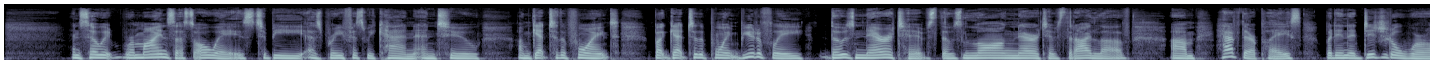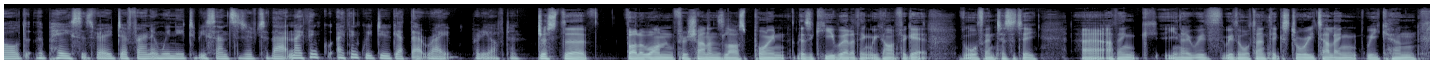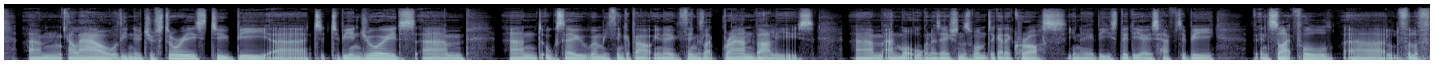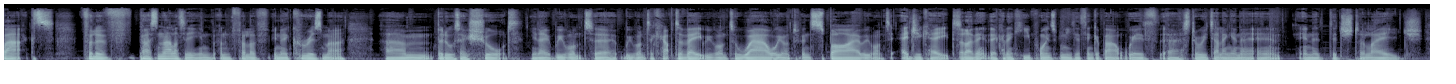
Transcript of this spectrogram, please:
And so it reminds us always to be as brief as we can and to um, get to the point, but get to the point beautifully. Those narratives, those long narratives that I love, um, have their place, but in a digital world, the pace is very different, and we need to be sensitive to that. And I think I think we do get that right pretty often. Just to follow on for Shannon's last point, there's a key word I think we can't forget: authenticity. Uh, I think you know, with with authentic storytelling, we can um, allow the individual stories to be uh, to, to be enjoyed, um, and also when we think about you know things like brand values um, and what organisations want to get across, you know, these videos have to be insightful, uh, full of facts, full of personality, and, and full of you know charisma, um, but also short. You know, we want to we want to captivate, we want to wow, we want to inspire, we want to educate. But I think the kind of key points we need to think about with uh, storytelling in a, in a in a digital age.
